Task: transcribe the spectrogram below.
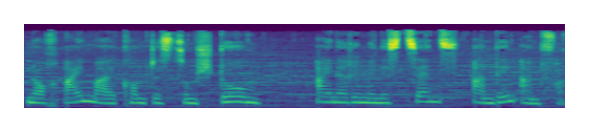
Noch einmal kommt es zum Sturm, eine Reminiszenz an den Anfang.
